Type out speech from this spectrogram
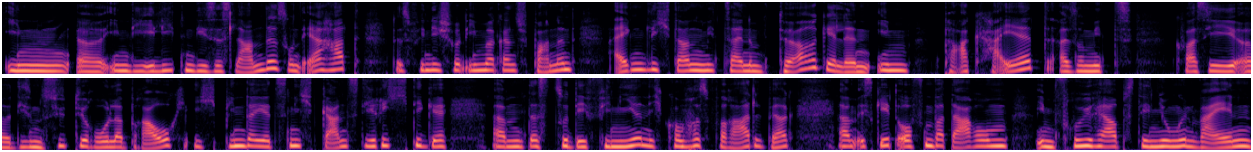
in, äh, in die Eliten dieses Landes und er hat, das finde ich schon immer ganz spannend, eigentlich dann mit seinem Törgelen im Park Hyatt, also mit quasi äh, diesem Südtiroler Brauch. Ich bin da jetzt nicht ganz die Richtige, ähm, das zu definieren. Ich komme aus Vorarlberg. Ähm, es geht offenbar darum, im Frühherbst den jungen Wein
